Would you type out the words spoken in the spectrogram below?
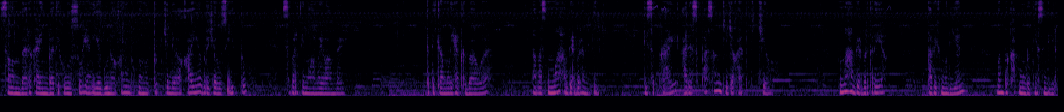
Selembar kain batik lusuh yang ia gunakan untuk menutup jendela kayu berjalusi itu seperti melambai-lambai. Ketika melihat ke bawah, napas emak hampir berhenti. Di spray ada sepasang jejak kaki kecil. Emak hampir berteriak, tapi kemudian membekap mulutnya sendiri.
